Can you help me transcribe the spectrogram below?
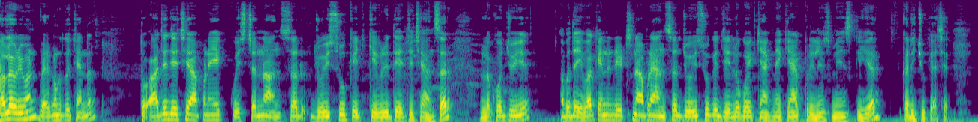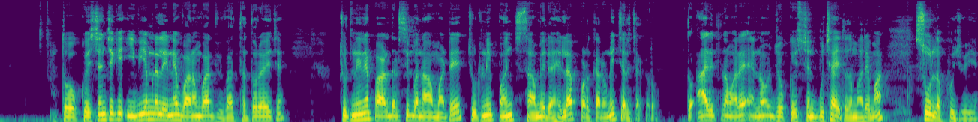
Hello everyone welcome to the channel તો આજે જે છે આપણે એક ક્વેશ્ચનના આન્સર જોઈશું કે કેવી રીતે જે છે આન્સર લખવો જોઈએ. આ બધા એવા કેન્ડિડેટ્સના આપણે આન્સર જોઈશું કે જે લોકોએ ક્યાંક ને ક્યાંક પ્રિલિમ્સ મેન્સ ક્લિયર કરી ચૂક્યા છે. તો ક્વેશ્ચન છે કે ઈવીએમને લઈને વારંવાર વિવાદ થતો રહે છે. ચૂંટણીને પારદર્શી બનાવવા માટે ચૂંટણી પંચ સામે રહેલા પડકારોની ચર્ચા કરો. તો આ રીતે તમારે એનો જો ક્વેશ્ચન પૂછાય તો તમારે એમાં શું લખવું જોઈએ?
